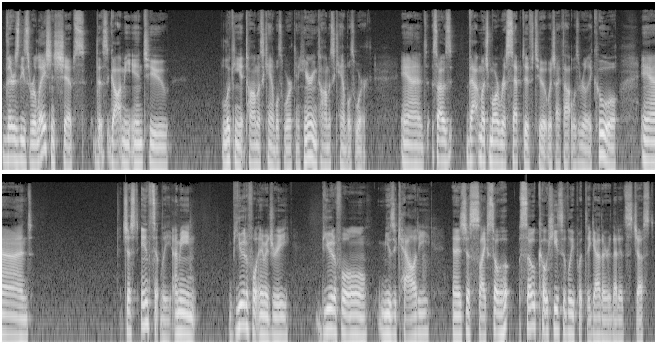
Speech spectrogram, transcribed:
there's these relationships that's got me into looking at Thomas Campbell's work and hearing Thomas Campbell's work. And so I was that much more receptive to it, which I thought was really cool. And just instantly, I mean, beautiful imagery, beautiful musicality, and it's just like so so cohesively put together that it's just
